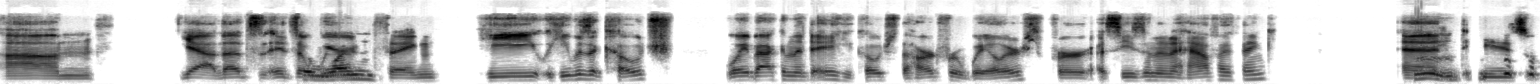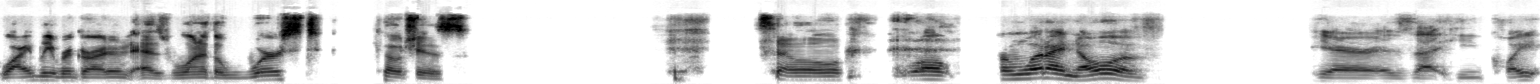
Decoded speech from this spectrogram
Um, yeah, that's it's a so weird when... thing. He he was a coach way back in the day. He coached the Hartford Whalers for a season and a half, I think. And mm. he's widely regarded as one of the worst coaches. So, well, from what I know of Pierre is that he quite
